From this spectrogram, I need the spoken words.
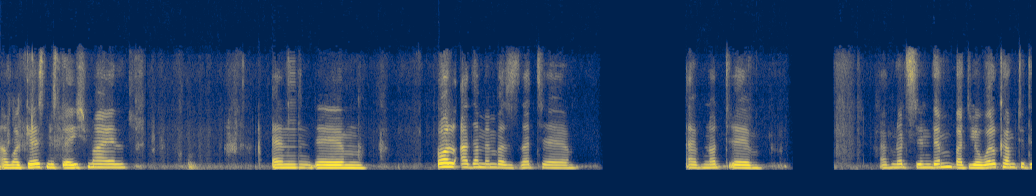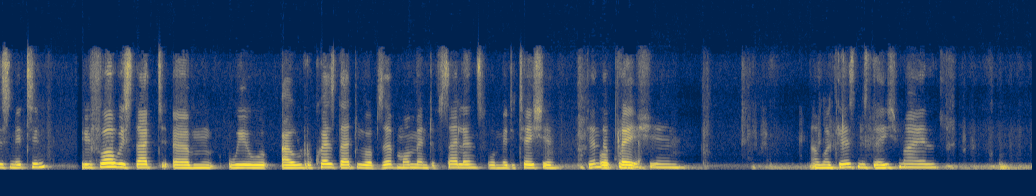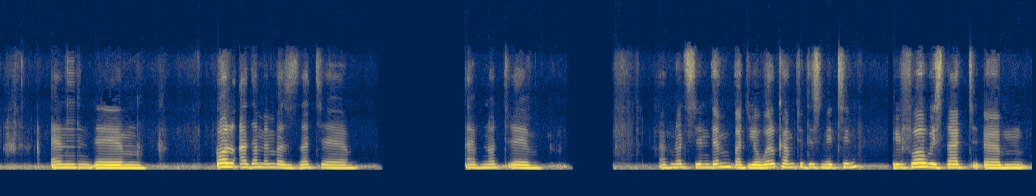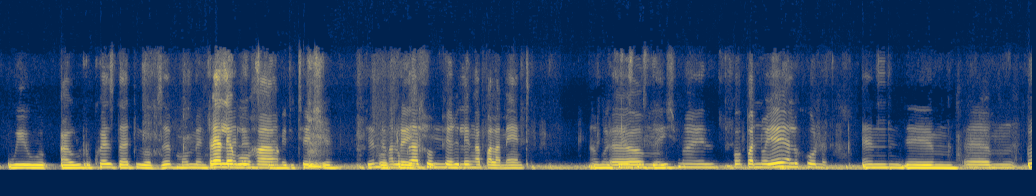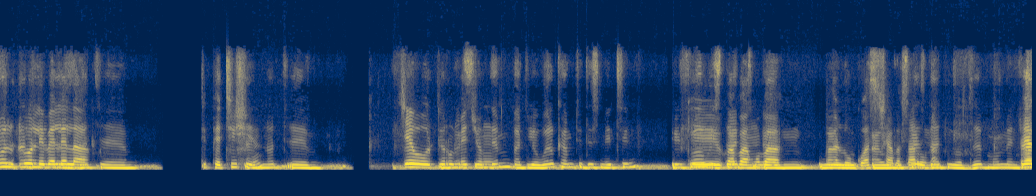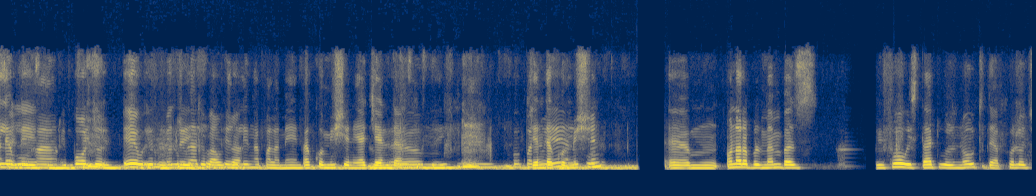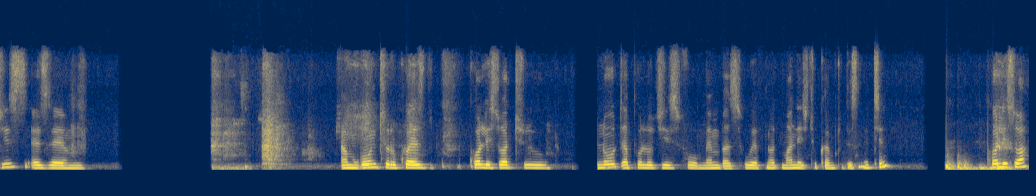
our guest, Mr. Ishmael, and um, all other members that uh, I've not um, I've not seen them, but you're welcome to this meeting. Before we start, um, we will, I will request that we observe moment of silence for meditation Gender or prayer. Commission, our guest, Mr. Ishmael, and um, all other members that uh, I've not um, I've not seen them, but you're welcome to this meeting. Before we start, um, we I will request that we observe moment of silence for meditation maloko a tlhomphegileng a palamente. Our guest, Um, Mr. Ishmael, Kopano ye ya lekgono and um, um all re tlo other lebelela um, I've di-petition not um, tšeo di I've not seen rometsweng them, but you're welcome to this meeting. Before we Ke ba start, bangwe ba um, maloko a I will setšhaba sa rona. that we observe moment re a leboga silence for poto meditation. eo e or rometsweng prayer. ke ba go tswa Tlhompegileng a palamente. ka commission ya gender gender commission um honorable members before we start we'll note the apologies as um i'm going to request Koliswa to note apologies for members who have not managed to come to this meeting Koliswa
